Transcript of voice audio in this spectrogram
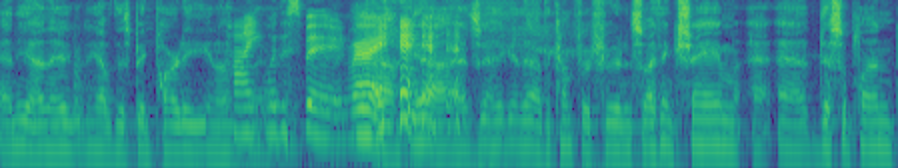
and yeah, they, they have this big party. You know, Pint with a spoon, right? yeah, yeah, it's, uh, yeah, the comfort food, and so I think shame, uh, uh, discipline,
